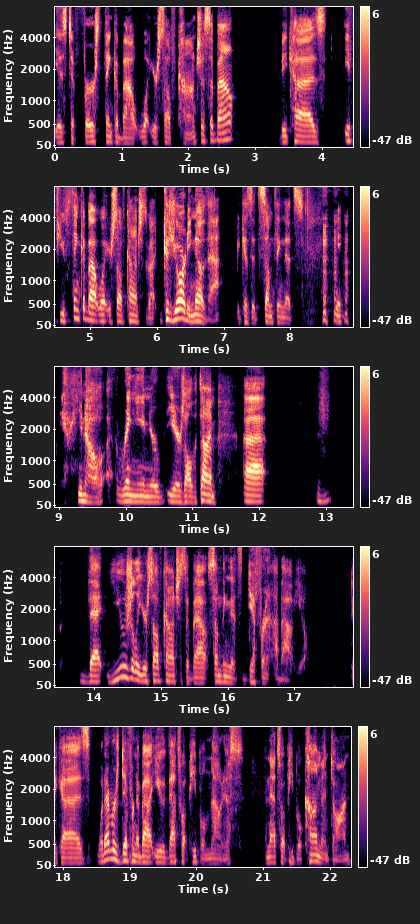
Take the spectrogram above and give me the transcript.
is to first think about what you're self-conscious about because if you think about what you're self-conscious about because you already know that because it's something that's you know ringing in your ears all the time uh, that usually you're self-conscious about something that's different about you because whatever's different about you, that's what people notice and that's what people comment on.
